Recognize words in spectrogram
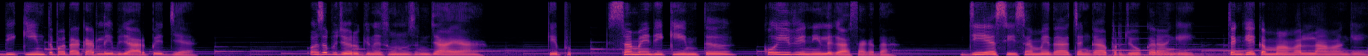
ਦੀ ਕੀਮਤ ਪਤਾ ਕਰਨ ਲਈ, ਬਾਜ਼ਾਰ ਭੇਜਿਆ ਉਸ ਬਜ਼ੁਰਗ ਨੇ ਸਾਨੂੰ ਸਮਝਾਇਆ ਕਿ ਸਮੇਂ ਦੀ ਕੀਮਤ ਕੋਈ ਵੀ ਨਹੀਂ ਲਗਾ ਸਕਦਾ। ਜੇ ਅਸੀਂ ਸਮੇਂ ਦਾ ਚੰਗਾ ਪ੍ਰਯੋਗ ਕਰਾਂਗੇ, ਚੰਗੇ ਕੰਮਾਂ ਵੱਲ ਲਾਵਾਂਗੇ,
